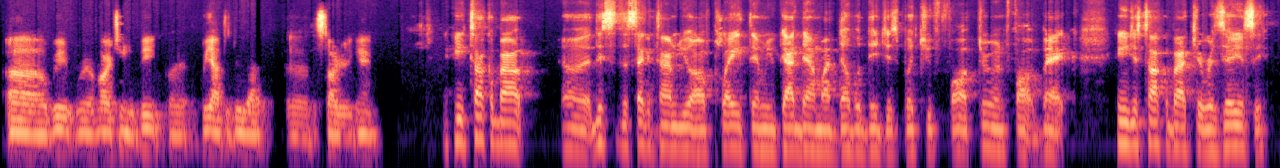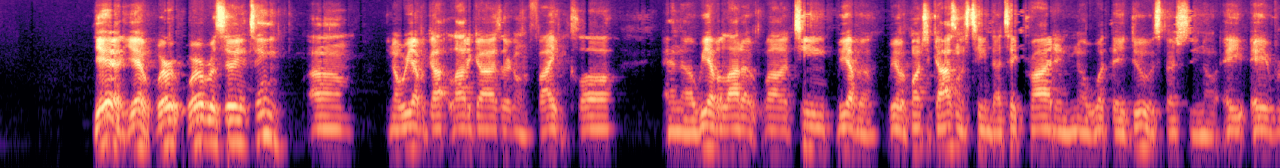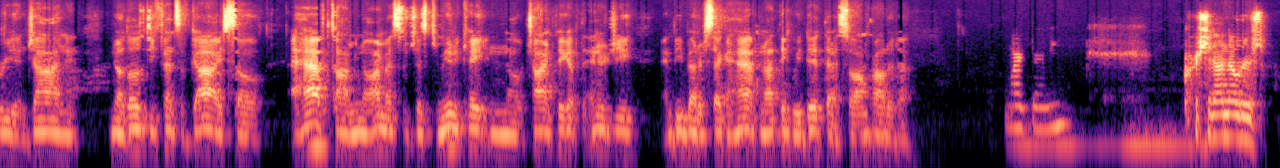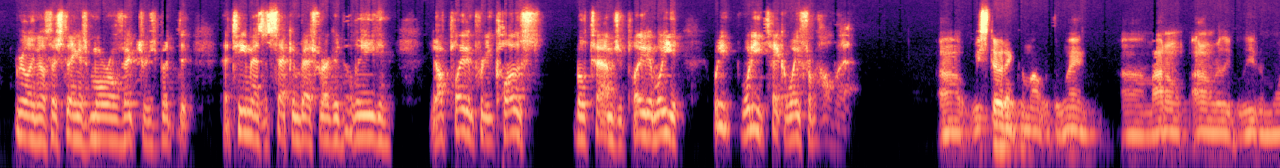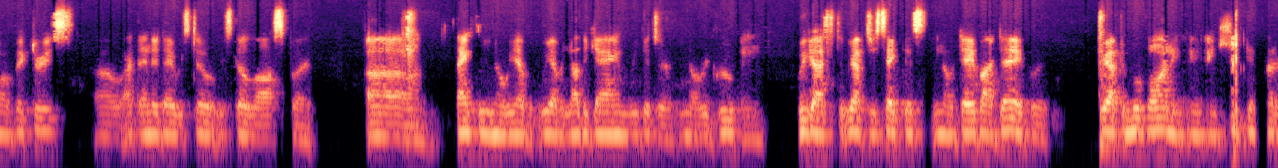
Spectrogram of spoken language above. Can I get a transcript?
we, we're a hard team to beat, but we have to do that at the start of the game. Can you talk about uh, this is the second time you all played them. You got down by double digits, but you fought through and fought back. Can you just talk about your resiliency? Yeah, yeah, we're we're a resilient team. Um, you know, we have a, got, a lot of guys that are going to fight and claw, and uh, we have a lot of well, a team. We have a we have a bunch of guys on this team that take pride in you know what they do, especially you know a- Avery and John and you know those defensive guys. So at halftime, you know, our message is communicate and you know try and pick up the energy and be better second half, and I think we did that. So I'm proud of that. Mark Gurney. Christian, I know there's really no such thing as moral victories, but the, the team has the second best record in the league, and y'all played them pretty close both times you played them. What do you what do you what do you take away from all that? Uh, we still didn't come out with the win. Um, I don't I don't really believe in moral victories. Uh, at the end of the day, we still we still lost, but uh, thankfully, you know, we have we have another game. We get to you know regroup, and we got to, we have to just take this you know day by day, but we have to move on and, and keep getting.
